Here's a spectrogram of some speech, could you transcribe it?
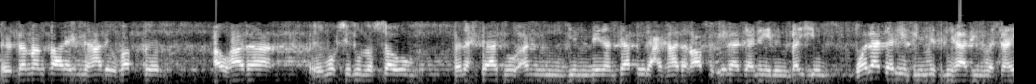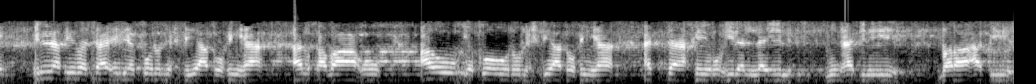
فمن قال إن هذا يفطر أو هذا مفسد للصوم فنحتاج أن لننتقل عن هذا الأصل إلى دليل بين ولا دليل في مثل هذه المسائل إلا في مسائل يكون الاحتياط فيها القضاء أو يكون الاحتياط فيها التأخير إلى الليل من أجل براءة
